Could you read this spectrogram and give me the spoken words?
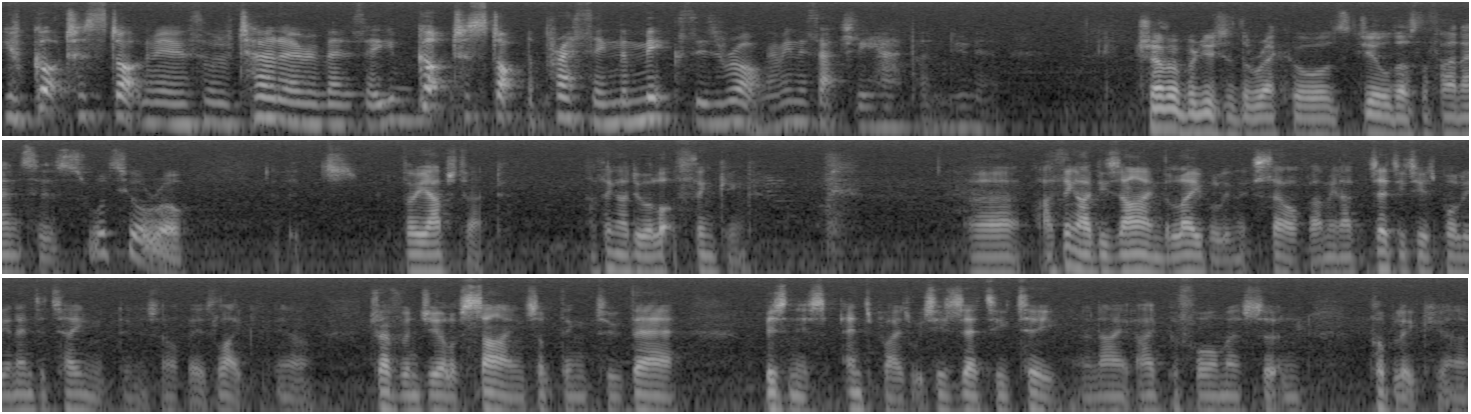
you've got to stop, you know, sort of turn over in bed and say, you've got to stop the pressing, the mix is wrong. I mean, this actually happened, you know. Trevor produces the records, Jill does the finances. What's your role? It's very abstract. I think I do a lot of thinking. Uh, I think I designed the label in itself. I mean, I- ZTT is probably an entertainment in itself. It's like, you know, Trevor and Jill have signed something to their business enterprise, which is ZTT, and I, I perform a certain public. Uh,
